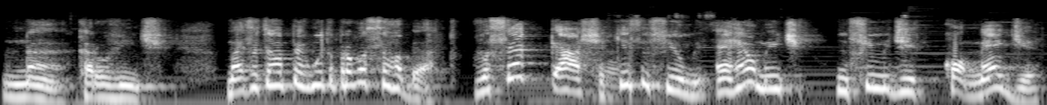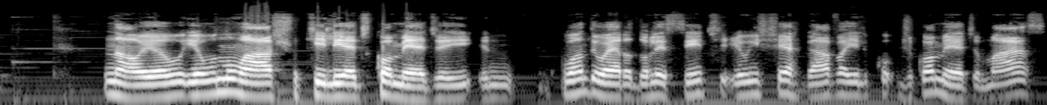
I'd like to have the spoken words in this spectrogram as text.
na caro ouvinte, mas eu tenho uma pergunta para você, Roberto. Você acha que esse filme é realmente um filme de comédia? Não, eu, eu não acho que ele é de comédia. E, quando eu era adolescente, eu enxergava ele de comédia, mas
